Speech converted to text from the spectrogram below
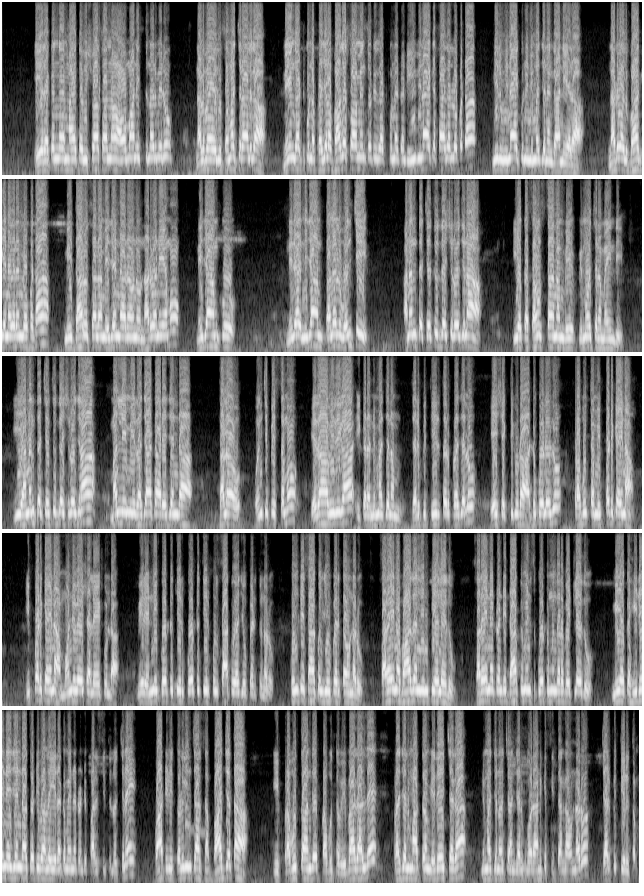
ఏ రకంగా మా యొక్క విశ్వాసాలను అవమానిస్తున్నారు మీరు? నలభై ఐదు సంవత్సరాలుగా మేము కట్టుకున్న ప్రజల భాగస్వామ్యంతో కట్టుకున్నటువంటి ఈ వినాయక సాగర్ లోపట మీరు వినాయకుని నిమజ్జనం కానియరా. నడవదు భాగ్యనగరం లోపట మీ దారుసలం ఎజెండాను నడవనీయము. నిజాంకు నిజా- నిజాం తలలు వంచి అనంత చతుర్దశి రోజున ఈ యొక్క సంస్థానం వి- విమోచనమైంది. ఈ అనంత చతుర్దశి రోజున మళ్ళీ మీ రజాకార్ ఎజెండా తల వంచిపిస్తాము. యథావిధిగా ఇక్కడ నిమజ్జనం జరిపి తీరుతారు ప్రజలు. ఏ శక్తి కూడా అడ్డుకోలేదు. ప్రభుత్వం ఇప్పటికైనా ఇప్పటికైనా మొండి వేష లేకుండా మీరు ఎన్ని కోర్టు తీర్పు కోర్టు తీర్పులు సాకుగా చూపెడుతున్నారు? కుంటి సాకులు చూపెడతా ఉన్నారు. సరైన వాదనలు వినిపించలేదు. సరైనటువంటి డాక్యుమెంట్స్ కోర్టు ముందర పెట్టలేదు. మీ యొక్క హిడెన్ ఎజెండా తోటి వల్ల ఈ రకమైనటువంటి పరిస్థితులు వచ్చినాయి. వాటిని తొలగించాల్సిన బాధ్యత ఈ ప్రభుత్వాందే ప్రభుత్వ విభాగాలదే. ప్రజలు మాత్రం యథేచ్ఛగా నిమజ్జనోత్సవం జరుపుకోవడానికి సిద్ధంగా ఉన్నారు. జరిపి తీరుతాం.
